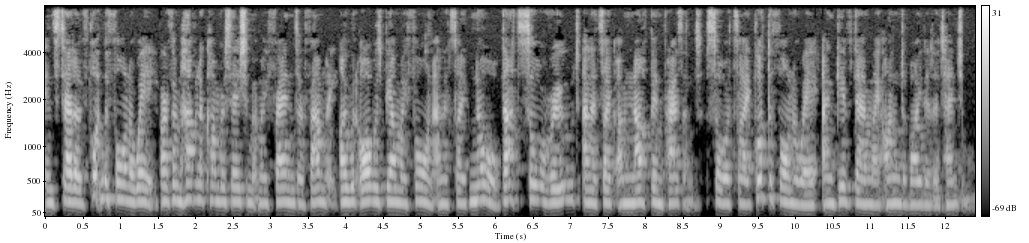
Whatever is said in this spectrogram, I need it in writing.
instead of putting the phone away, or if I'm having a conversation with my friends or family, I would always be on my phone. And it's like, no, that's so rude. And it's like, I'm not being present. So it's like, put the phone away and give them my undivided attention.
